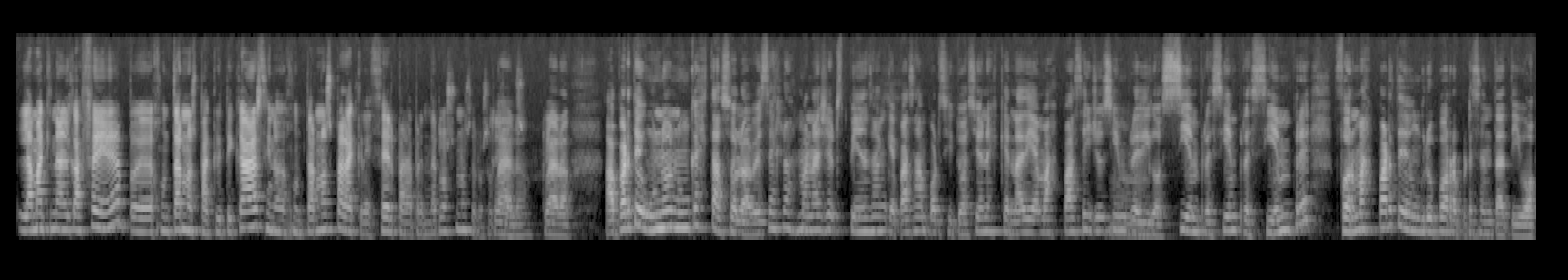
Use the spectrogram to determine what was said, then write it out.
la máquina del café, pues, juntarnos para criticar, sino de juntarnos para crecer, para aprender los unos de los otros. Claro, claro. Aparte, uno nunca está solo. A veces los managers piensan que pasan por situaciones que nadie más pasa y yo siempre digo, siempre, siempre, siempre formas parte de un grupo representativo.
